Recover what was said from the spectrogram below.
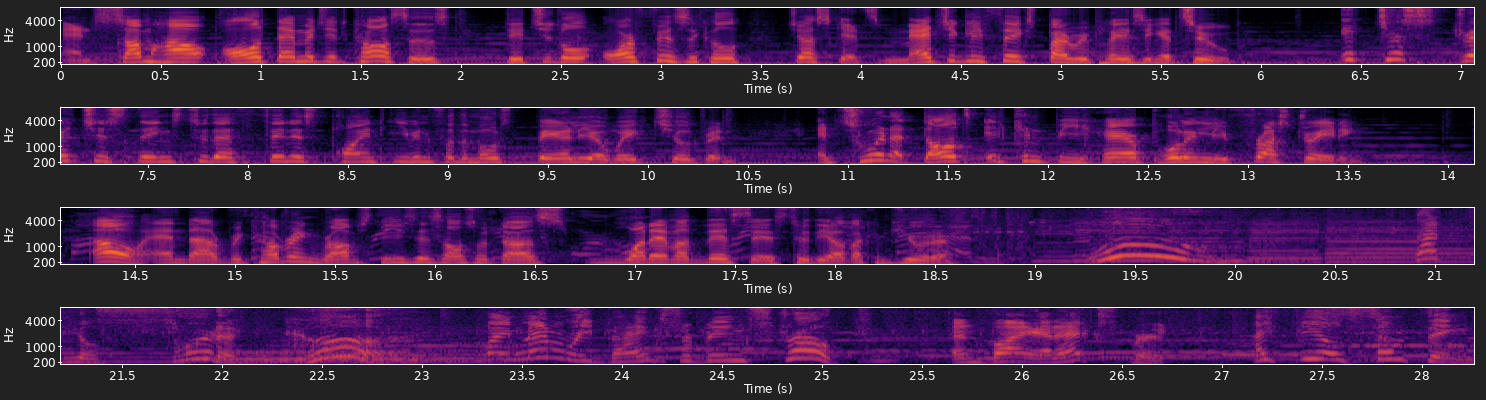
And somehow, all damage it causes, digital or physical, just gets magically fixed by replacing a tube. It just stretches things to their thinnest point even for the most barely awake children. And to an adult, it can be hair-pullingly frustrating. Oh, and uh, recovering Rob's thesis also does whatever this is to the other computer. Woo! That feels sorta good. My memory banks are being stroked. And by an expert. I feel something,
